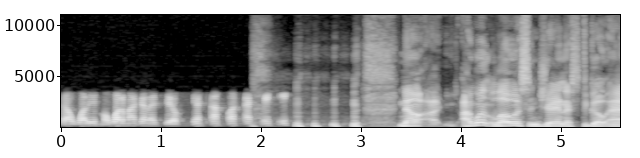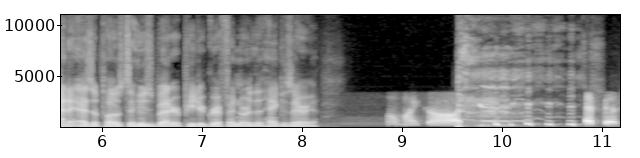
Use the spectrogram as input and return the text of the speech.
So what, am, what am I going to do? You know what I mean? Now, I, I want Lois and Janice to go at it as opposed to who's better, Peter Griffin or the Hank Azaria. Oh my god at this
